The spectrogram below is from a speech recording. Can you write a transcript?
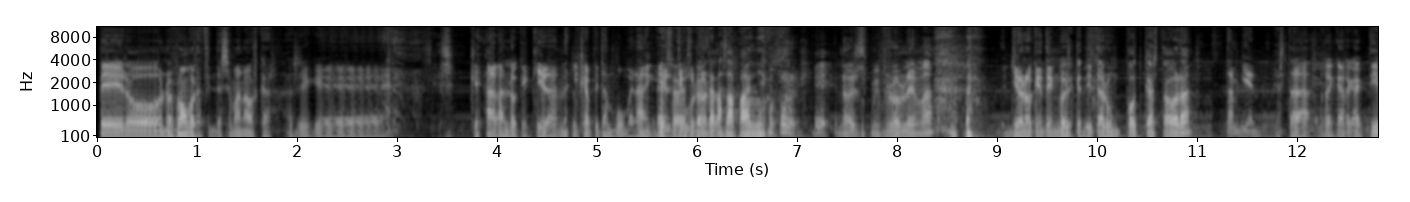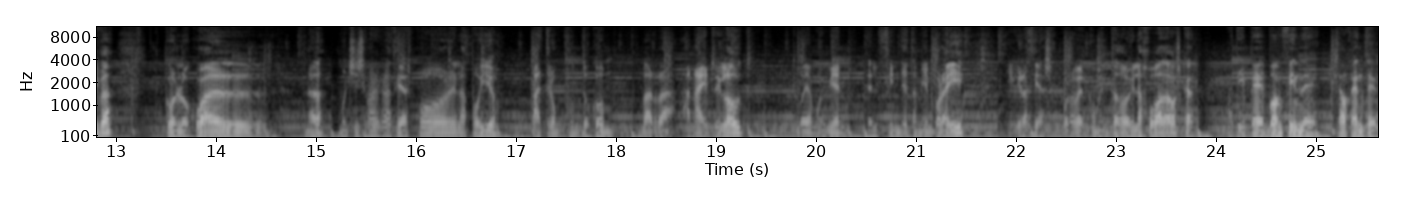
Pero nos vamos de fin de semana, Oscar, así que que hagan lo que quieran el Capitán Boomerang y Eso el tiburón. Es, que te las apañe. Porque no es mi problema. Yo lo que tengo es que editar un podcast ahora, también está recarga activa, con lo cual nada, muchísimas gracias por el apoyo. Patreon.com barra a night reload. Vaya muy bien el fin de también por ahí. Y gracias por haber comentado hoy la jugada, Oscar. A ti, Pep, buen fin de. Chao, gente.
